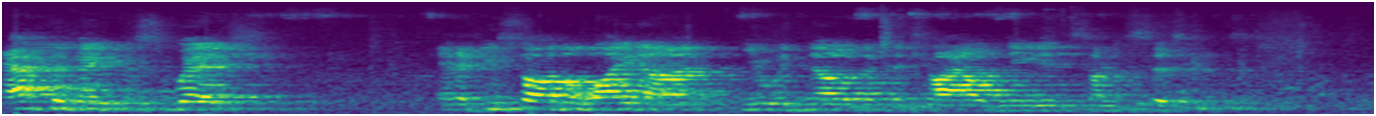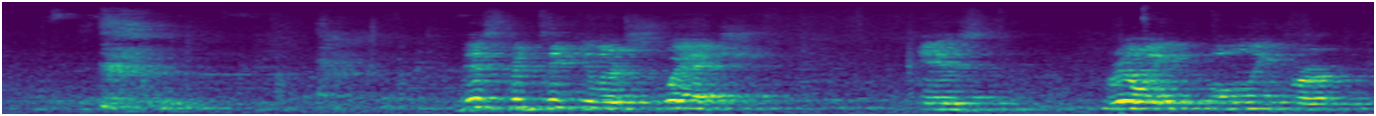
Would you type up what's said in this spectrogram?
activate the switch, and if you saw the light on, you would know that the child needed some assistance. This particular switch is really only for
